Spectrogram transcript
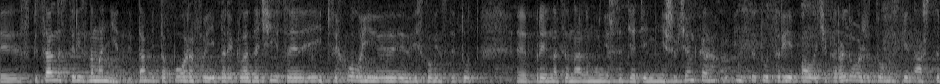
Е, Спеціальності різноманітні. Там і топографи, і перекладачі, це і психологи, е, військовий інститут при Національному університеті імені Шевченка. Інститут Сергія Павловича Корольова, Житомирський наш, це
